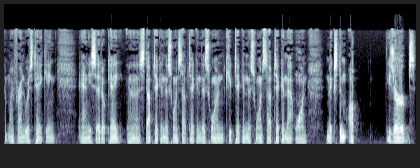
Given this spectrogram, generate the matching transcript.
that my friend was taking and he said, okay, uh, stop taking this one, stop taking this one, keep taking this one, stop taking that one, mixed them up these herbs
